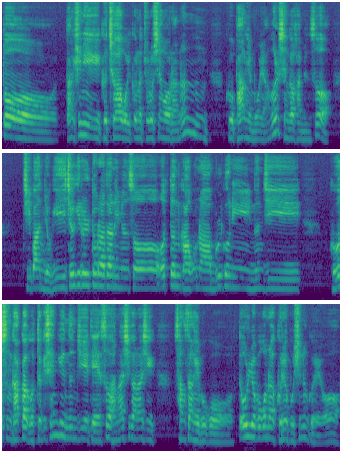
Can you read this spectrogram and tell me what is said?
또 당신이 거처하고 있거나 주로 생활하는 그 방의 모양을 생각하면서 집안 여기저기를 돌아다니면서 어떤 가구나 물건이 있는지 그것은 각각 어떻게 생겼는지에 대해서 하나씩 하나씩 상상해보고 떠올려보거나 그려보시는 거예요.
